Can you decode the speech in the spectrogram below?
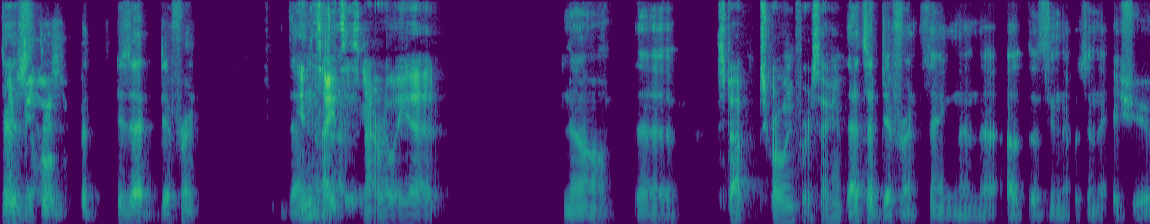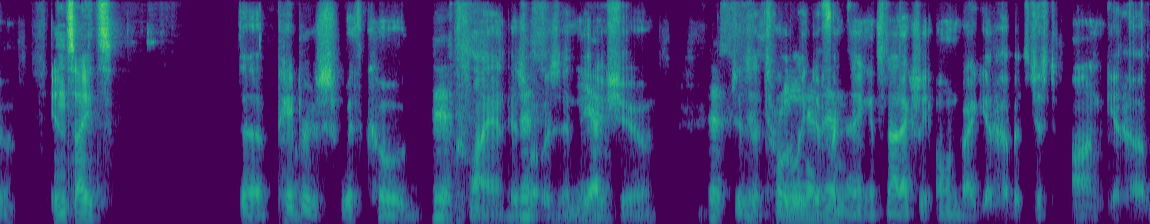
There's, be a there's, little- but is that different? than, insights uh, is not really it. No, the, Stop scrolling for a second. that's a different thing than the, uh, the thing that was in the issue. Insights, The papers with code This. client is what was in the yeah, issue, This. which is a totally screen is in different the- thing. It's not actually owned by GitHub. It's just on GitHub.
